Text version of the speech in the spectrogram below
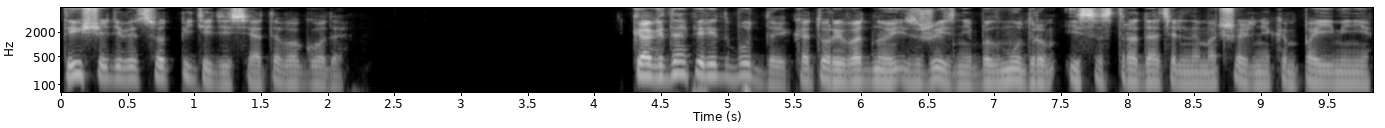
1950 года. Когда перед Буддой, который в одной из жизней был мудрым и сострадательным отшельником по имени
